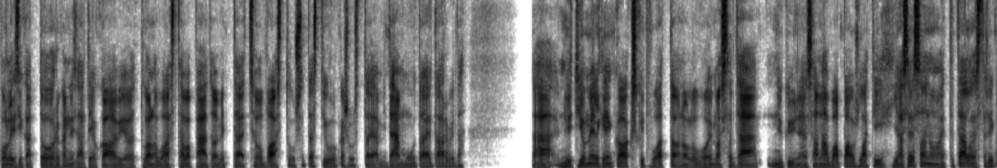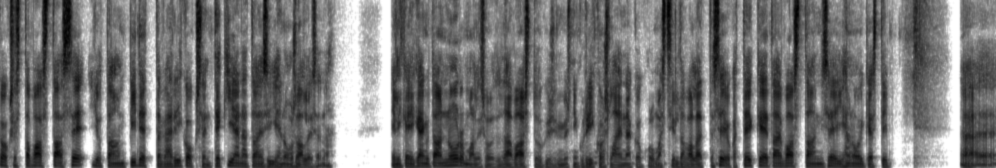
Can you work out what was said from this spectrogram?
poliisi katsoo organisaatiokaavio, että tuolla vastaava päätoimittaja, että se on vastuussa tästä julkaisusta ja mitään muuta ei tarvita. Ää, nyt jo melkein 20 vuotta on ollut voimassa tämä nykyinen sananvapauslaki ja se sanoo, että tällaisesta rikoksesta vastaa se, jota on pidettävä rikoksen tekijänä tai siihen osallisena – Eli ikään kuin tämä on normalisoitu tämä vastuukysymys niin kuin rikoslain näkökulmasta sillä tavalla, että se, joka tekee tai vastaa, niin se ihan oikeasti ää,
